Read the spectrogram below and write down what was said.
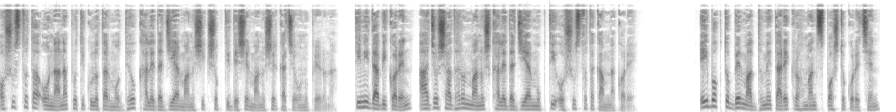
অসুস্থতা ও নানা প্রতিকূলতার মধ্যেও খালেদা জিয়ার মানসিক শক্তি দেশের মানুষের কাছে অনুপ্রেরণা। তিনি দাবি করেন, আজও সাধারণ মানুষ খালেদা জিয়ার মুক্তি ও সুস্থতা কামনা করে। এই বক্তব্যের মাধ্যমে তারেক রহমান স্পষ্ট করেছেন,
